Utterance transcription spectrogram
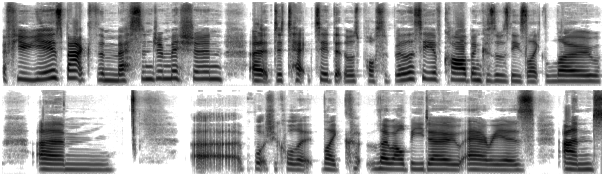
a few years back, the Messenger mission uh, detected that there was possibility of carbon because there was these like low, um, uh, what should you call it, like low albedo areas, and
